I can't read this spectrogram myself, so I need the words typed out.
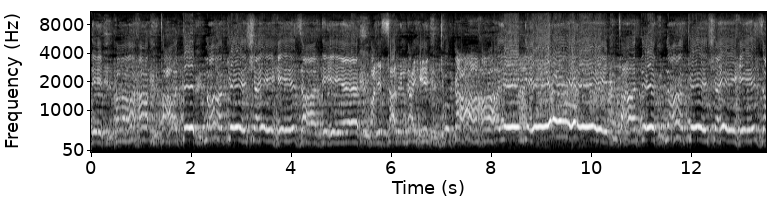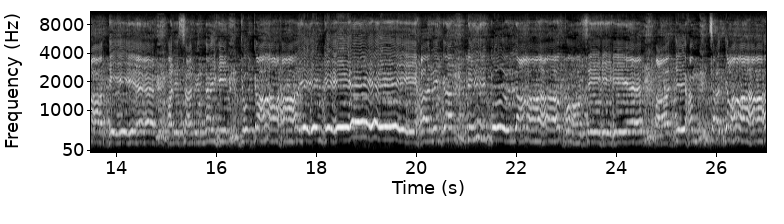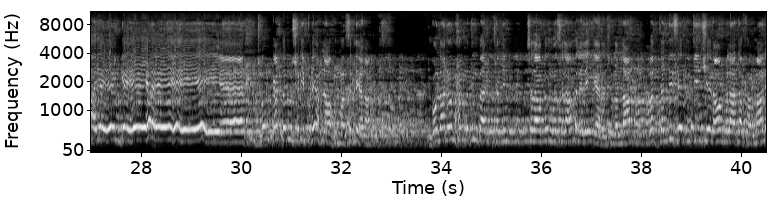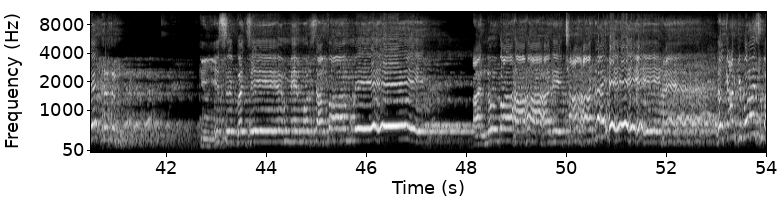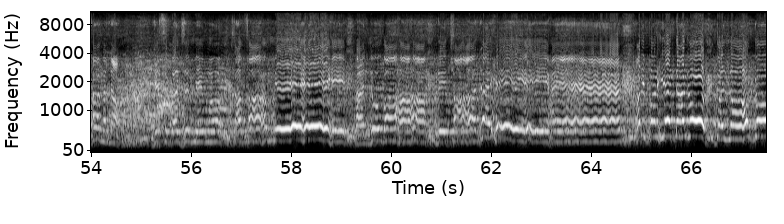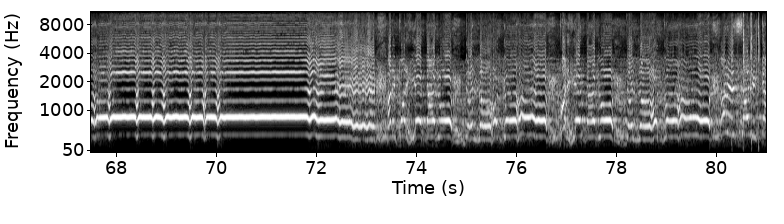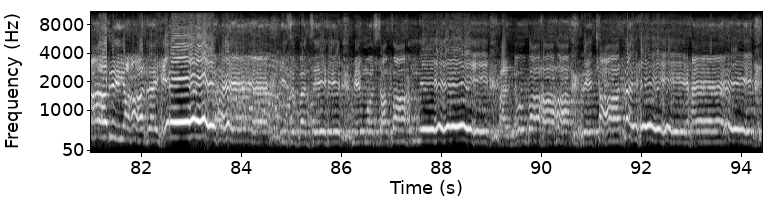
शहजादे हाँ हाँ फातिमा के शहजादे अरे सर नहीं झुकाएँगे फातिमा के शहजादे अरे सर नहीं मौलाना मोहम्मद वसलम सलातुम वसलाम या रसूल बस जल्दी से दो तीन शेर और मुलादा फरमा ले। कि इस बजे में मुस्तफ़ा में अनुबार छा रहे हैं। ललकार के बोला सुबहान अल्लाह जिस बज में मुस्तफ़ा में छा रहे हैं।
